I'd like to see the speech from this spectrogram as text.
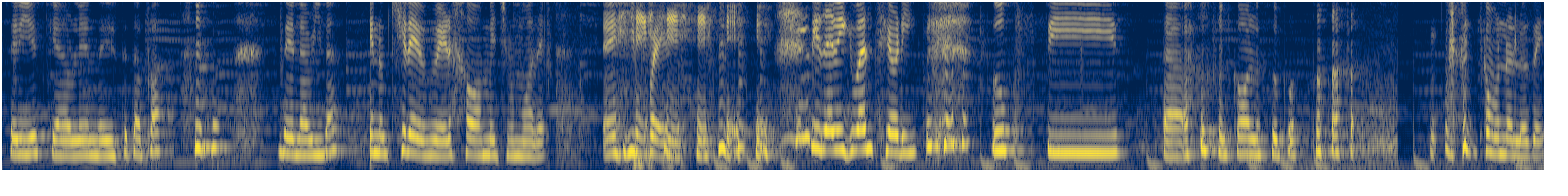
series que hablen de esta etapa de la vida. que no quiere ver How I Met Your Mother. Ni Friends. Ni The Big Bang Theory. Upsis. Ah, ¿Cómo lo supo? Como no lo sé.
